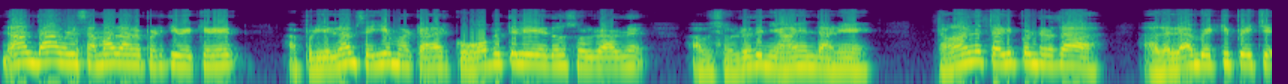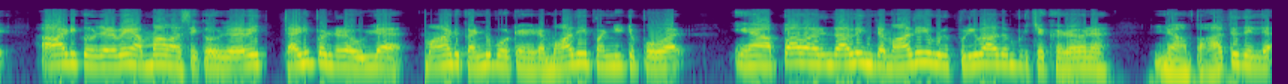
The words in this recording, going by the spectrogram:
நான் தான் அவளை சமாதானப்படுத்தி வைக்கிறேன். அப்படியெல்லாம் செய்ய மாட்டார். கோபத்தில் ஏதோ சொல்றாருன்னு. அவ சொல்றது நியாயம்தானே. தானே தளி பண்றதா? அதெல்லாம் வெட்டி பேச்சு. ஆடிக்கு ஒரு தடவை அமாவாசைக்கு ஒரு தடவை தளி பண்ற உள்ள மாடு கண்ணு போட்ட இடம் மாதிரி பண்ணிட்டு போவார். என் அப்பாவா இருந்தாலும் இந்த மாதிரி ஒரு பிடிவாதம் பிடிச்ச கிழவனை நான் பார்த்ததில்ல.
